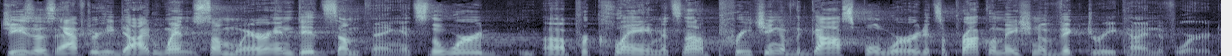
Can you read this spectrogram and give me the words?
Jesus, after he died, went somewhere and did something. It's the word uh, proclaim. It's not a preaching of the gospel word, it's a proclamation of victory kind of word.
